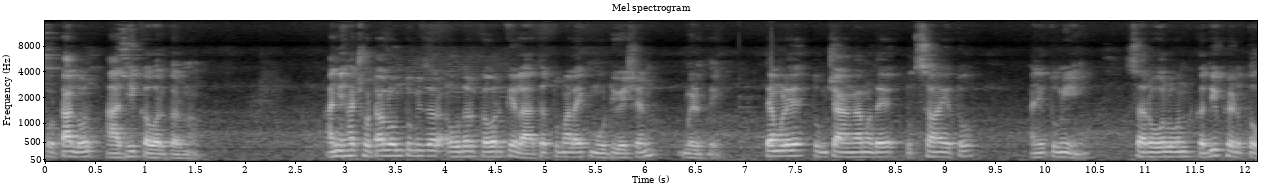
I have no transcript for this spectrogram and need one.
छोटा लोन आधी कवर करणं. आणि हा छोटा लोन तुम्ही जर अगोदर कवर केला तर तुम्हाला एक मोटिवेशन मिळते. त्यामुळे तुमच्या अंगामध्ये उत्साह येतो आणि तुम्ही सर्व लोन कधी फेडतो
